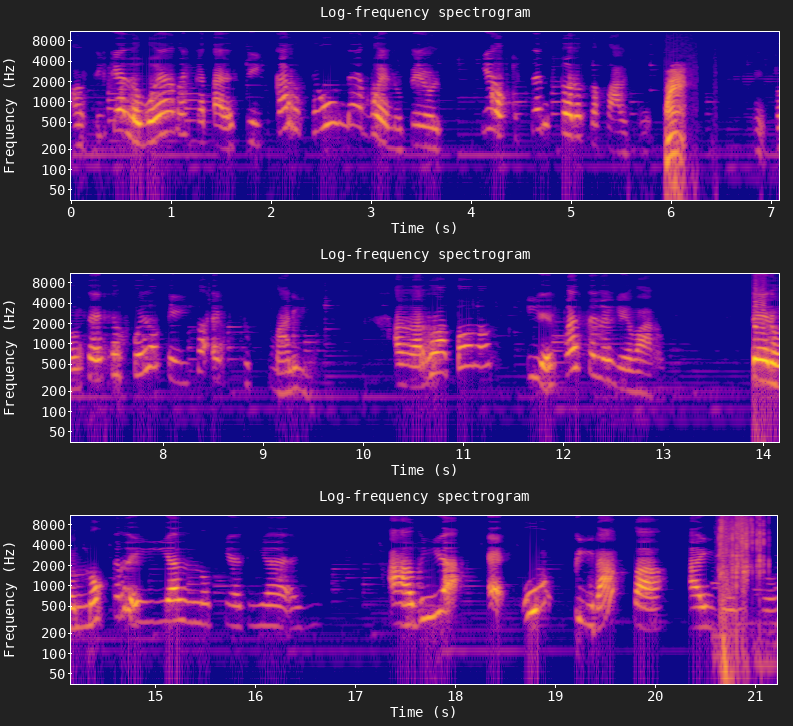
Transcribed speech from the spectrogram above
Así que lo voy a rescatar. Si el carro se hunde, bueno, pero quiero que estén todos a salvo. Entonces eso fue lo que hizo el submarino. Agarró a todos y después se lo llevaron. Pero no creían lo que había ahí. Había eh, un pirata ahí dentro.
